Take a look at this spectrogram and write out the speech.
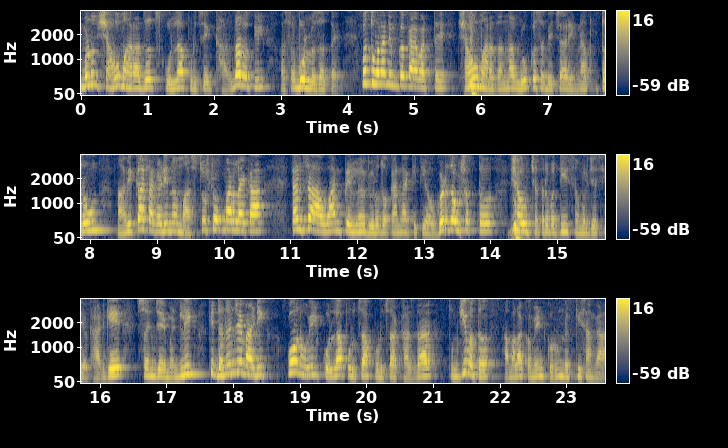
म्हणून शाहू महाराजच कोल्हापूरचे खासदार होतील असं बोललं जात आहे. पण तुम्हाला नेमकं काय वाटतंय? शाहू महाराजांना लोकसभेच्या रिंगणात उतरवून महाविकास आघाडीनं मास्टर स्ट्रोक मारलाय का? त्यांचं आव्हान पेलणं विरोधकांना किती अवघड जाऊ शकतं? शाहू छत्रपती समरजसिंह घाटगे संजय मंडलिक की धनंजय माडिक? कोण होईल कोल्हापूरचा पुढचा खासदार? तुमची मतं आम्हाला कमेंट करून नक्की सांगा.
